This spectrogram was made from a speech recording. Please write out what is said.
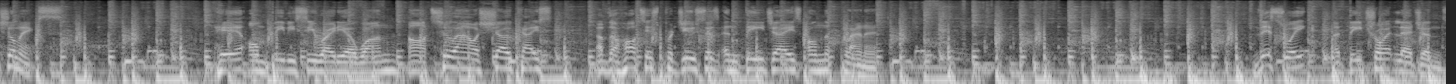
Essential Mix here on BBC Radio 1, our two hour showcase of the hottest producers and DJs on the planet. This week, a Detroit legend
